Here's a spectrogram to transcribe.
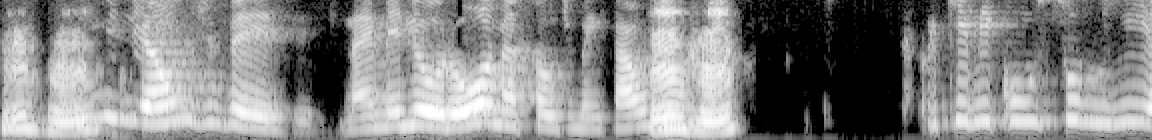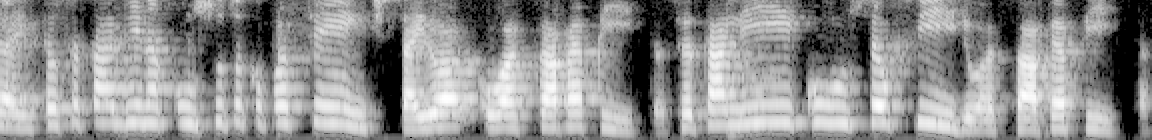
uhum. um milhão de vezes, né? Melhorou a minha saúde mental uhum. porque me consumia. Então, você está ali na consulta com o paciente, daí o WhatsApp apita. Você está ali com o seu filho, o WhatsApp apita.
